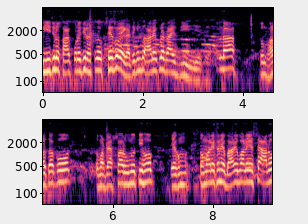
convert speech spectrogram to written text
দিয়েছিল সার্ভ করেছিল, সেটা তো শেষ হয়ে গেছে, কিন্তু আরেক প্লেট রাইস দিয়ে দিয়েছে। তুমি ভালো থাকো, তোমার ব্যবসার উন্নতি হোক। এরকম তোমার এখানে বারে বারে এসে আরও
